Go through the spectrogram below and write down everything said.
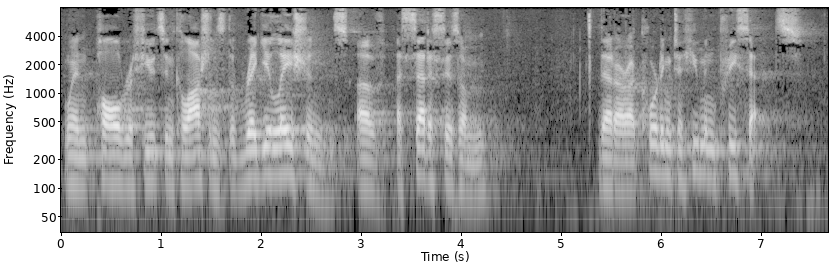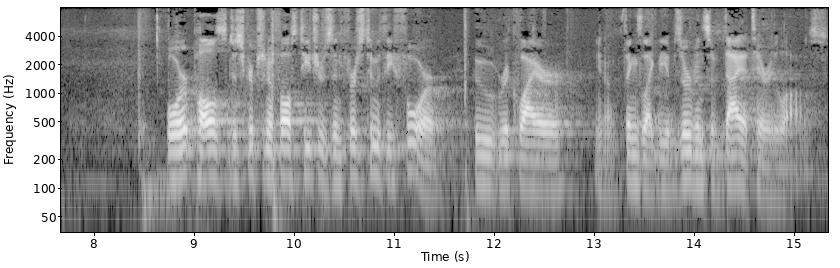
when Paul refutes in Colossians the regulations of asceticism that are according to human precepts or Paul's description of false teachers in 1 Timothy 4, who require you know, things like the observance of dietary laws.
